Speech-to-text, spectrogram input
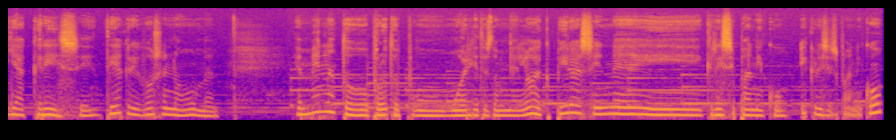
Για κρίση, τι ακριβώς εννοούμε. Εμένα το πρώτο που μου έρχεται στο μυαλό εκπείρας είναι η κρίση πανικού. Η κρίση πανικού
